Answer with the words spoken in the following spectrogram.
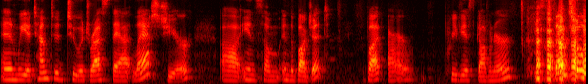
and we attempted to address that last year uh, in some in the budget, but our previous governor essentially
